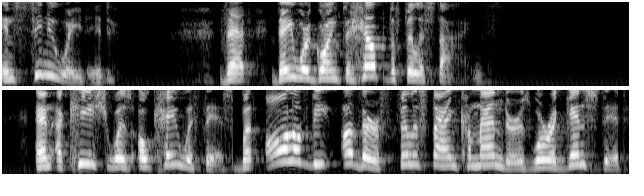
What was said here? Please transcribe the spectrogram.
insinuated that they were going to help the Philistines. And Achish was okay with this, but all of the other Philistine commanders were against it.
